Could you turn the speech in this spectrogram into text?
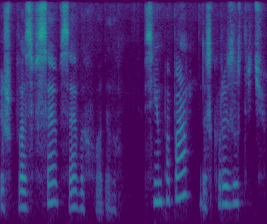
і щоб у вас все-все виходило. Всім па-па, до скорої зустрічі!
